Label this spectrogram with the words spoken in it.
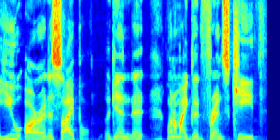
you are a disciple. Again, uh, one of my good friends, Keith,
